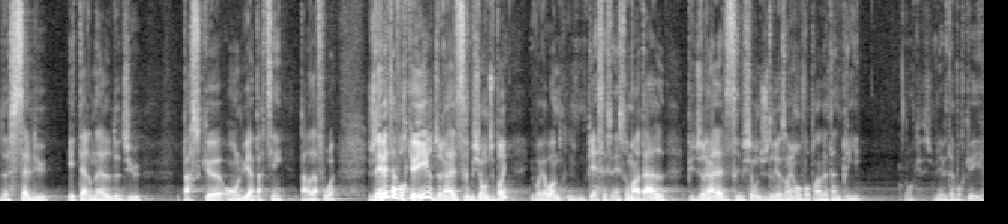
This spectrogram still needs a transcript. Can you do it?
de salut éternel de Dieu parce qu'on lui appartient par la foi. Je vous invite à vous recueillir durant la distribution du pain. Il va y avoir une, pièce instrumentale. Puis durant la distribution du raisin, on va prendre le temps de prier. Donc, je vous invite à vous recueillir.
